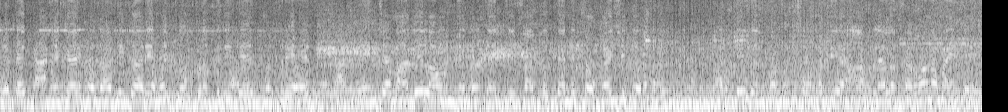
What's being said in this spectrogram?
घटक जे काही पदाधिकारी आहेत लोकप्रतिनिधी आहेत मंत्री आहेत त्यांच्या मागे लावून देणं त्यांची सातत्याने चौकशी करणं भारतीय जनता पक्षामध्ये आपल्याला सर्वांना माहीत आहे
